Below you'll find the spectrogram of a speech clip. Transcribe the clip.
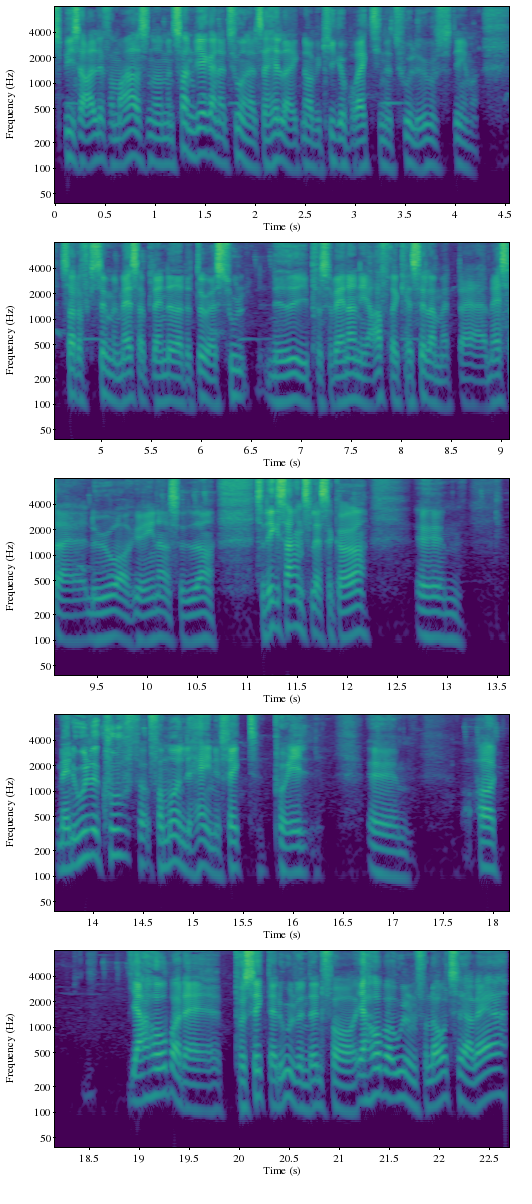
spiser aldrig for meget og sådan noget. Men sådan virker naturen altså heller ikke, når vi kigger på rigtige naturlige økosystemer. Så er der for eksempel masser af planteæder, der dør af sult nede i, på savannerne i Afrika, selvom at der er masser af løver og hyæner osv. Så, videre. så det kan sagtens lade sig gøre. Øhm, men ulve kunne formodentlig have en effekt på el. Øhm, og jeg håber da på sigt, at ulven den får... Jeg håber, at ulven får lov til at være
